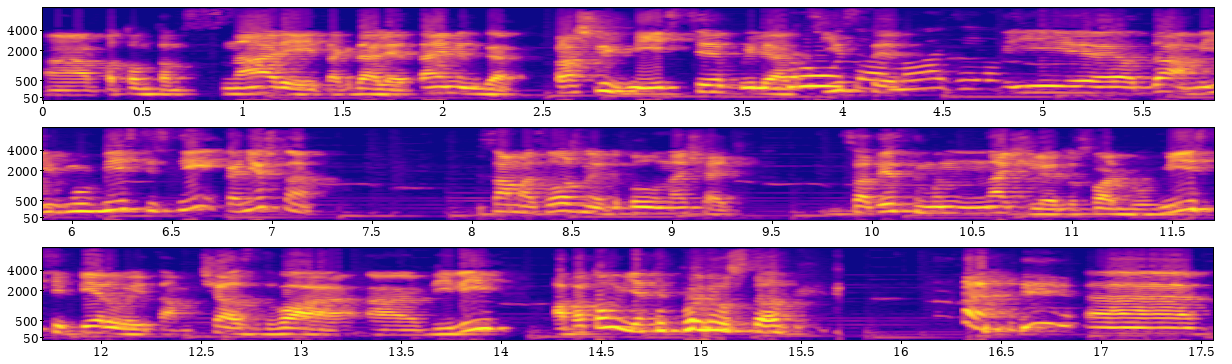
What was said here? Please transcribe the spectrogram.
а, потом там сценария и так далее, тайминга, прошли вместе, были Круто, артисты. Молодец. И да, мы, мы вместе с ней, конечно, самое сложное это было начать. Соответственно, мы начали эту свадьбу вместе, первый там час-два а, вели, а потом я так понял, что А,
